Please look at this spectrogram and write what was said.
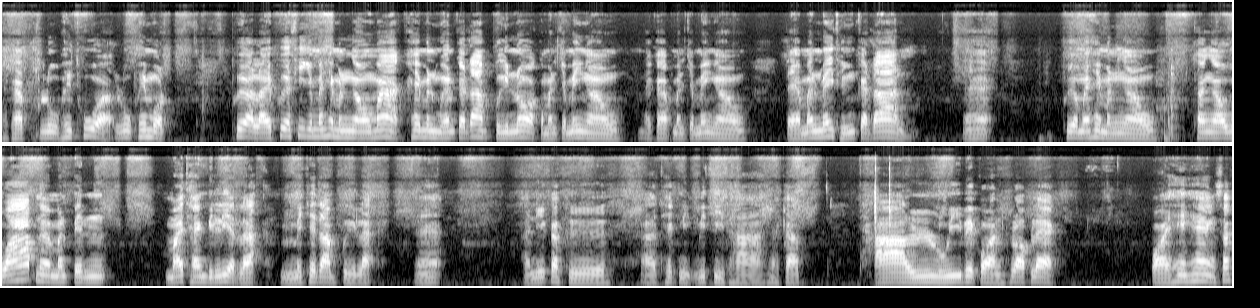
นะครับ รูปให้ทั่ว รูปให้หมด เพื่ออะไรเพื่อที่จะไม่ให้มันเงามาก ให้มันเหมือนกระด้ามปืนนอกมันจะไม่เงานะครับ มันจะไม่เงา แต่มันไม่ถึงกระด้านนะฮะ พื่อไม่ให้มันเงา ถ้าเงาวาบเนี่ยมันเป็นไม้แทงบิลเลียดละมันไม่ใช่ด้ามปืนละนะฮะ อันนี้ก็คืออเทคนิควิธีทานะครับ ทาลุยไปก่อนรอบแรก ปล่อยให้แห้งสัก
